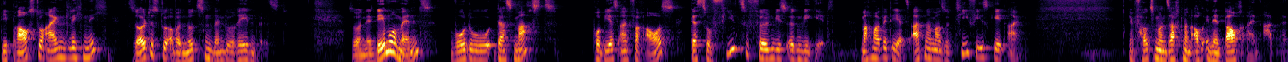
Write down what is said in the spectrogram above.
Die brauchst du eigentlich nicht, solltest du aber nutzen, wenn du reden willst. So, und in dem Moment, wo du das machst, probier es einfach aus, das so viel zu füllen, wie es irgendwie geht. Mach mal bitte jetzt. Atme mal so tief, wie es geht ein. Im Volksmund sagt man auch in den Bauch einatmen.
